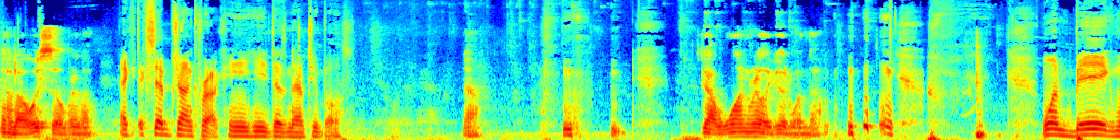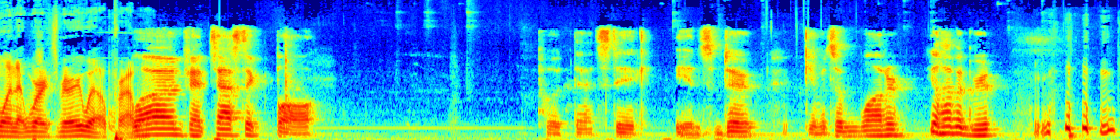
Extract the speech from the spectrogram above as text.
Not always silver though. Ex- except John Kruk. He he doesn't have two balls. No. Got one really good one though. One big one that works very well, probably. One fantastic ball. Put that stick in some dirt. Give it some water. You'll have a Groot.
